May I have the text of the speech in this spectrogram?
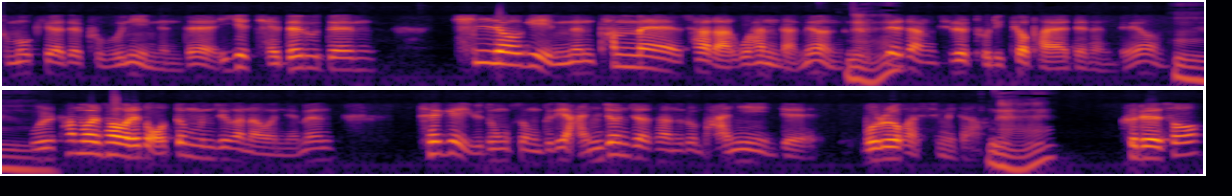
주목해야 될 부분이 있는데 이게 제대로 된 실력이 있는 판매사라고 한다면 네. 그때 당시를 돌이켜 봐야 되는데요. 음. 올 3월, 4월에도 어떤 문제가 나왔냐면 세계 유동성들이 안전자산으로 많이 이제 몰려갔습니다. 네. 그래서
